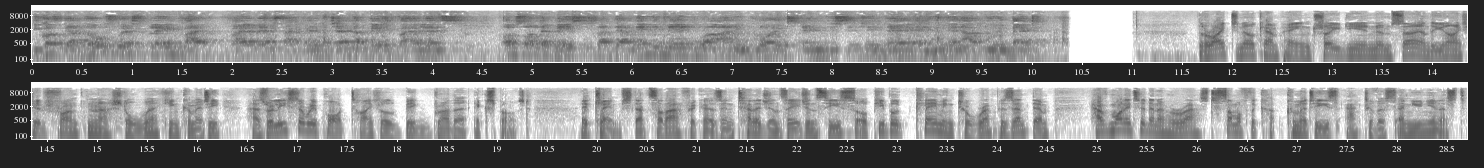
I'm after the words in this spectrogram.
Because there are those who explain violence against gender-based violence also on the basis that there are many men who are unemployed, staying, sitting there, and women are doing better. The Right to Know campaign, Trade Union NUMSA and the United Front National Working Committee has released a report titled Big Brother Exposed. It claims that South Africa's intelligence agencies or people claiming to represent them have monitored and harassed some of the co- committee's activists and unionists.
